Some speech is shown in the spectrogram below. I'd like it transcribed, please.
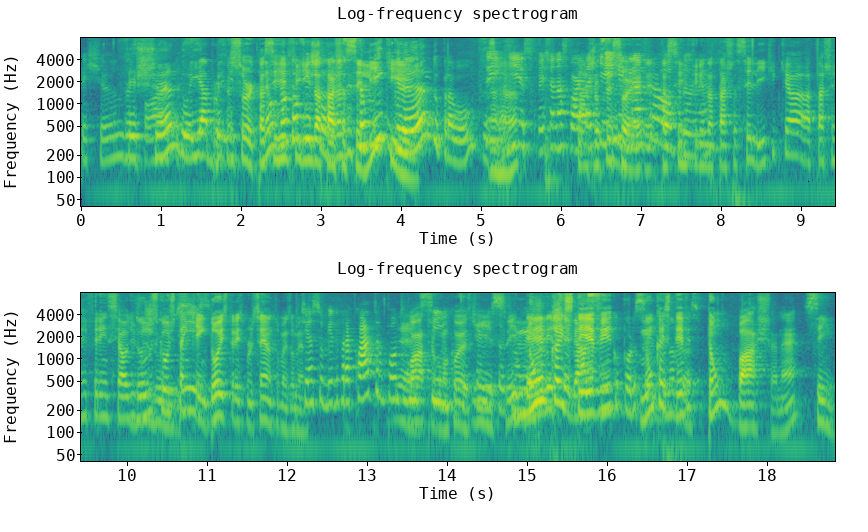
Fechando, as fechando portas. e abrindo. Professor, tá Não- se referindo à taxa elas estão Selic? migrando para outras. Sim, Aham. isso, fechando as portas Taxa, aqui e Professor, migrando está para se outro. referindo né? à taxa Selic, que é a taxa referencial de Dos juros, que hoje está em quem? Isso. 2, 3% mais ou menos? Tinha subido para 4,25. Quatro, alguma coisa? Isso, e. Nunca esteve, 5% nunca esteve tão baixa, né? Sim.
